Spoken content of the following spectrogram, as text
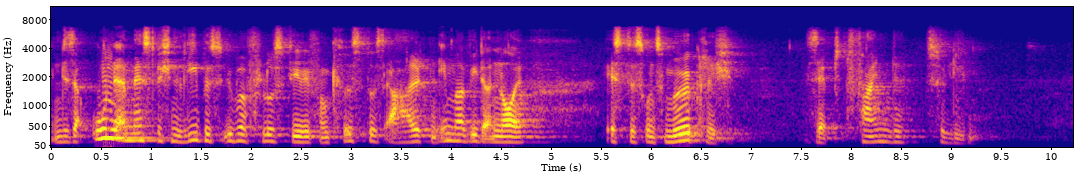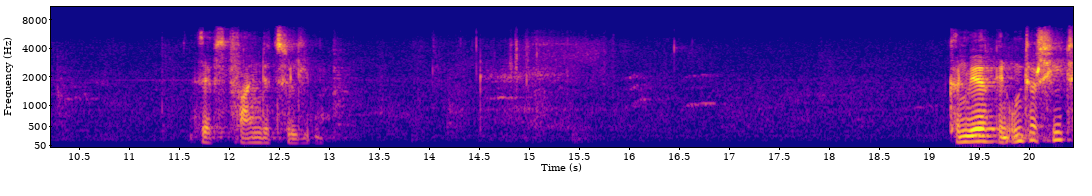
in dieser unermesslichen Liebesüberfluss, die wir von Christus erhalten, immer wieder neu, ist es uns möglich, selbst Feinde zu lieben. Selbst Feinde zu lieben. Können wir den Unterschied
